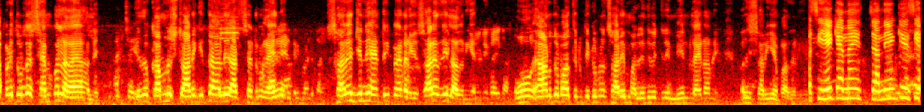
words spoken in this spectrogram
ਆਪਣੇ ਤੌਰ ਤੇ ਸੈਂਪਲ ਲਗਾਇਆ ਹਲੇ। ਜਦੋਂ ਕੰਮ ਨੂੰ ਸਟਾਰਟ ਕੀਤਾ ਹਲੇ 8 ਸੈਟ ਲਗਾਏ ਨੇ। ਸਾਰੇ ਜਿੰਨੇ ਐਂਟਰੀ ਪੈਡ ਹੈਗੇ ਸਾਰੇ ਅਸੀਂ ਲਾ ਦੇਣੀਆਂ। ਉਹ ਆਉਣ ਤੋਂ ਬਾਅਦ ਤਕਰੀਬਨ ਸਾਰੇ ਮਹੱਲੇ ਦੇ ਵਿੱਚ ਜਿਹੜੇ ਮੇਨ ਲਾਈਨਾਂ ਨੇ ਅਸੀਂ ਸਾਰੀਆਂ ਪਾ ਦੇਣੀਆਂ। ਅਸੀਂ ਇਹ ਕਹਿਣਾ ਚਾਹੁੰਦੇ ਹਾਂ ਕਿ ਅਸੀਂ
